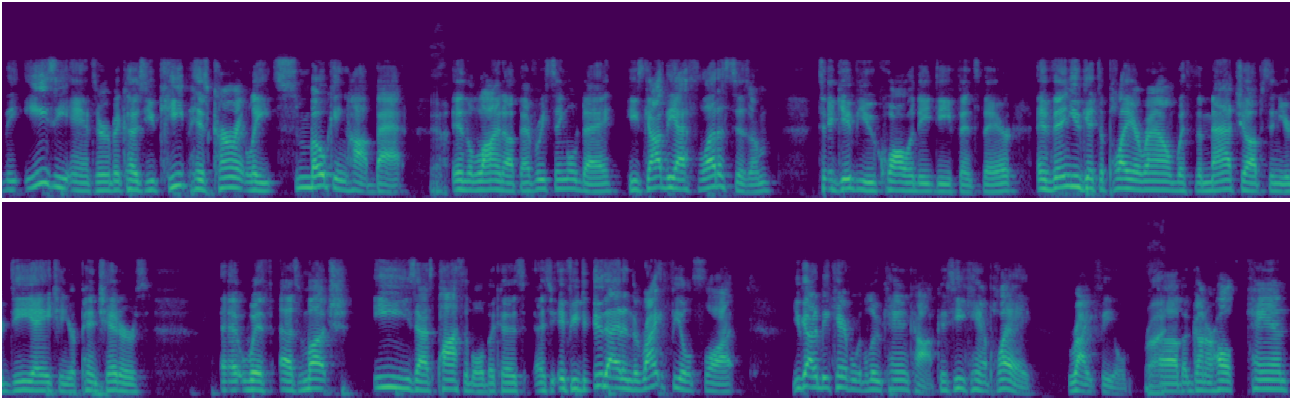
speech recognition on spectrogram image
the easy answer because you keep his currently smoking hot bat yeah. in the lineup every single day. He's got the athleticism to give you quality defense there. And then you get to play around with the matchups and your DH and your pinch hitters uh, with as much ease as possible because as, if you do that in the right field slot, you got to be careful with Luke Hancock because he can't play right field. Right. Uh, but Gunnar Halter can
